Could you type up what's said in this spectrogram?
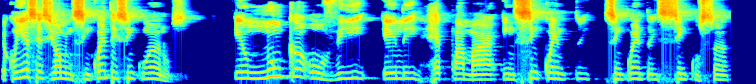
Eu conheço esse homem 55 anos eu nunca ouvi ele reclamar em 50, 55 anos.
